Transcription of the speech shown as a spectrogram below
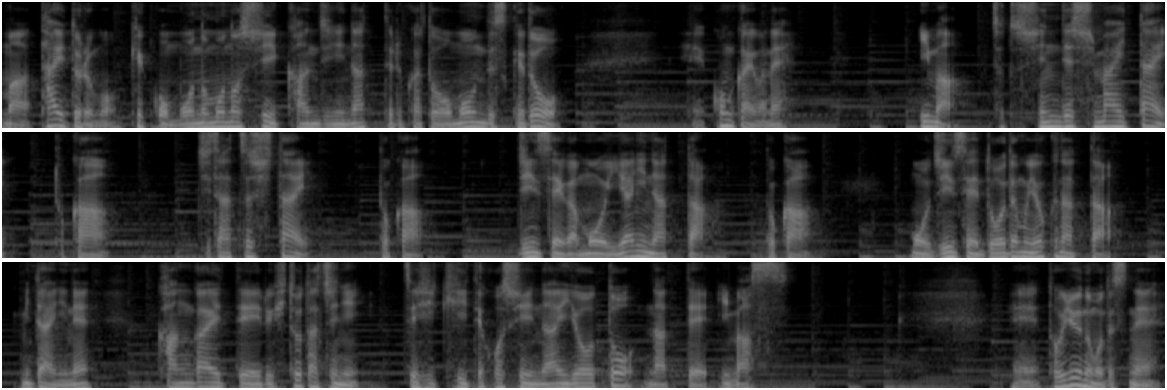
まあタイトルも結構物々しい感じになってるかと思うんですけど、えー今回はね、今ちょっと死んでしまいたいとか、自殺したいとか、人生がもう嫌になったとか、もう人生どうでもよくなったみたいにね、考えている人たちにぜひ聞いてほしい内容となっています。えーというのもですね、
